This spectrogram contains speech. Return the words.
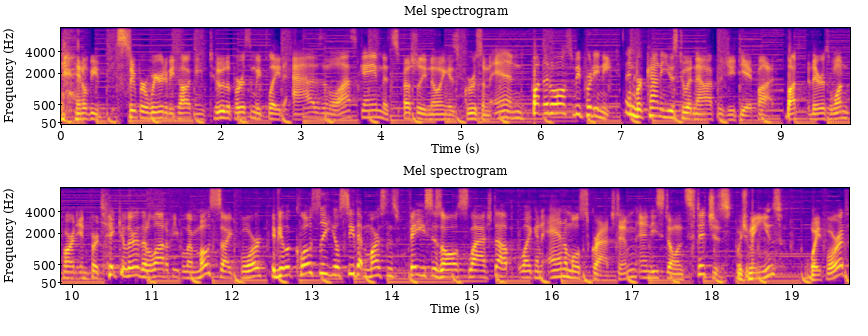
It'll be super weird to be talking to the person we played as in the last game, especially knowing his gruesome end, but it'll also be pretty neat, and we're kinda used to it now after GTA 5. But there's one part in particular that a lot of people are most psyched for. If you look closely, you'll see that Marston's face is all slashed up like an animal scratched him, and he's still in stitches, which means Wait for it.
